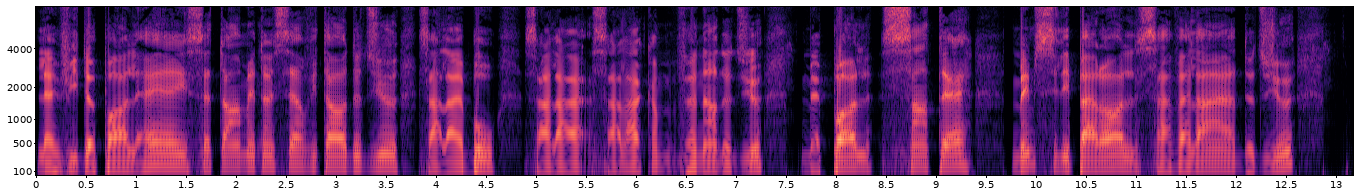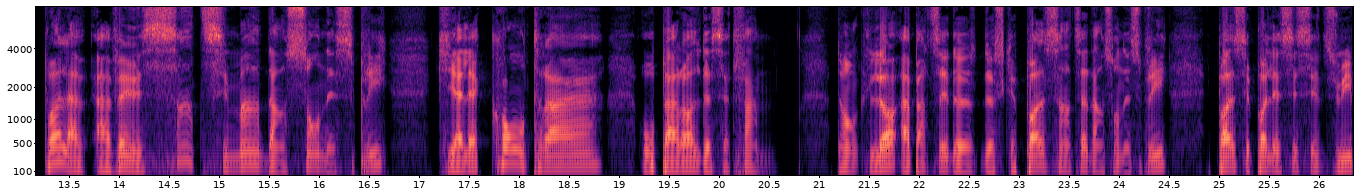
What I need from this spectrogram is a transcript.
la vie de Paul. Hey, cet homme est un serviteur de Dieu. Ça a l'air beau, ça a l'air, ça a l'air comme venant de Dieu. Mais Paul sentait, même si les paroles, ça avait l'air de Dieu, Paul avait un sentiment dans son esprit qui allait contraire aux paroles de cette femme. Donc là, à partir de, ce que Paul sentait dans son esprit, Paul ne s'est pas laissé séduire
